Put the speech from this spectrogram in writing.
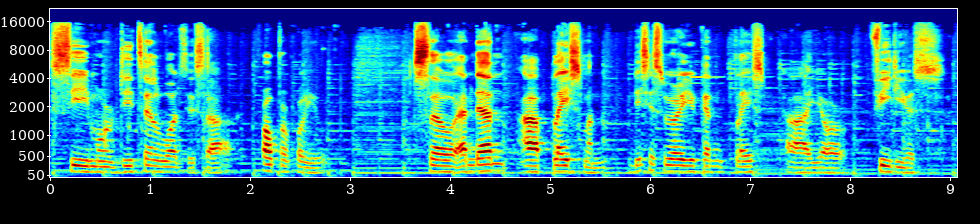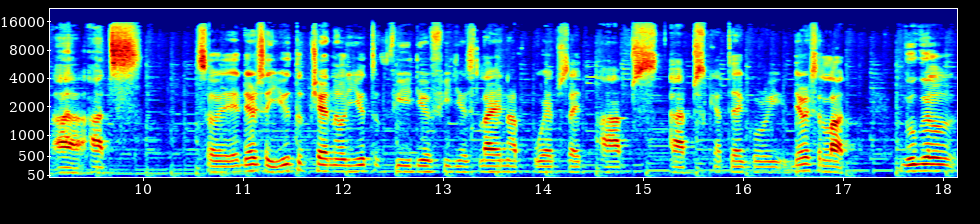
see more detail what is uh, proper for you. So and then uh, placement. This is where you can place uh, your videos uh, ads. So there's a youtube channel youtube video videos lineup website apps apps category. There's a lot. Google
